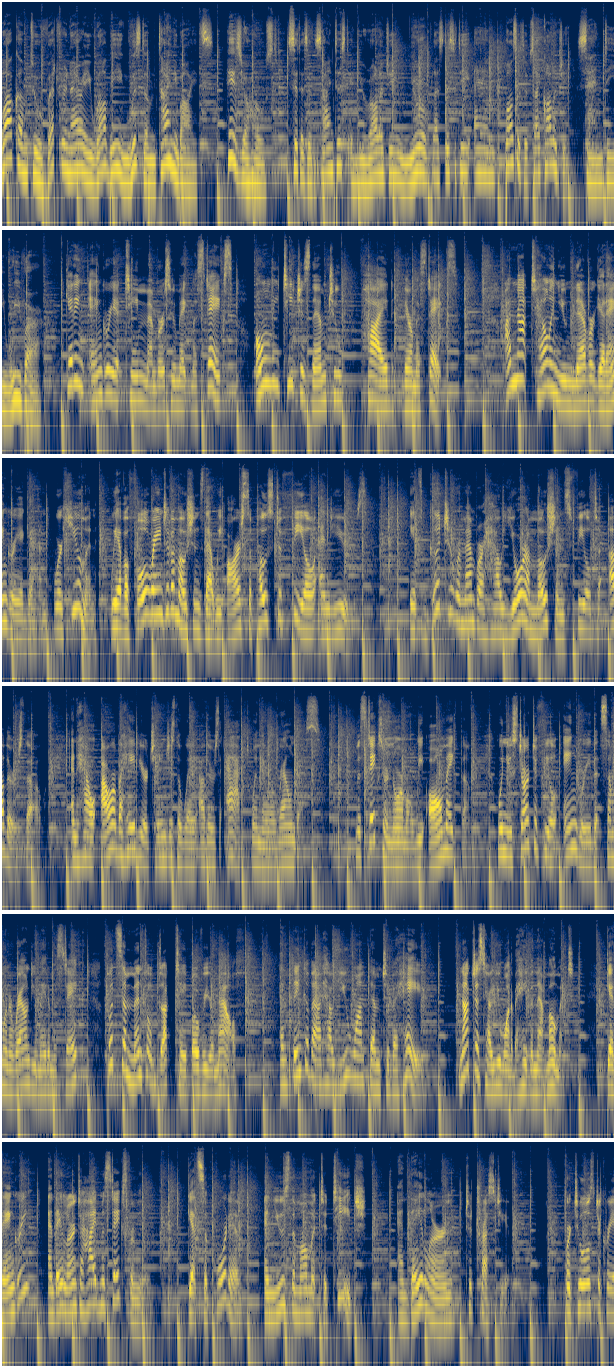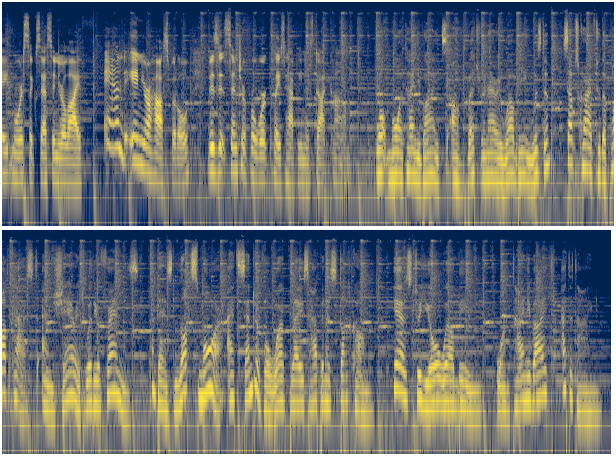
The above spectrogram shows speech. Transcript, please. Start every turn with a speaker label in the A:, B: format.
A: Welcome to Veterinary Wellbeing Wisdom Tiny Bites. Here's your host, citizen scientist in neurology, neuroplasticity, and positive psychology, Sandy Weaver.
B: Getting angry at team members who make mistakes only teaches them to hide their mistakes. I'm not telling you never get angry again. We're human. We have a full range of emotions that we are supposed to feel and use. It's good to remember how your emotions feel to others, though, and how our behavior changes the way others act when they're around us. Mistakes are normal, we all make them. When you start to feel angry that someone around you made a mistake, put some mental duct tape over your mouth and think about how you want them to behave, not just how you want to behave in that moment. Get angry, and they learn to hide mistakes from you. Get supportive and use the moment to teach, and they learn to trust you. For tools to create more success in your life and in your hospital, visit centerforworkplacehappiness.com.
A: Want more tiny bites of veterinary well-being wisdom? Subscribe to the podcast and share it with your friends. And there's lots more at centerforworkplacehappiness.com. Here's to your well-being, one tiny bite at a time.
